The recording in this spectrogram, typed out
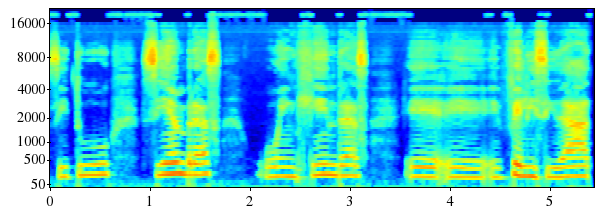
Si tú siembras o engendras eh, eh, felicidad,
